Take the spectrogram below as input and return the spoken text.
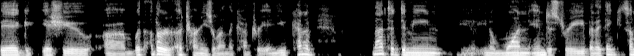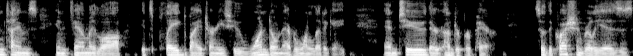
big issue um, with other attorneys around the country. And you kind of, not to demean, you know, one industry, but I think sometimes in family law, it's plagued by attorneys who one don't ever want to litigate, and two they're underprepared. So the question really is, is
